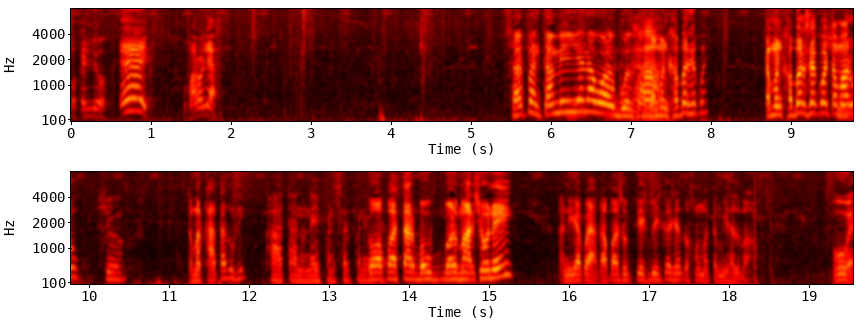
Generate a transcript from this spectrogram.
પકડ લ્યો. લ્યા. સરપંચ તમે એના વાળું બોલતા તમને ખબર છે કોઈ? તમને ખબર છે કોઈ તમારું? શું? તમારે ખાતાનું છે? ખાતાનું નહીં પણ સરપંચ તો. તાર બહુ બળ મારશો નહીં? અને યા કોઈ આગા પાછું કેસ બેસ કરશે તો હમ તમે હલવા ઓવે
